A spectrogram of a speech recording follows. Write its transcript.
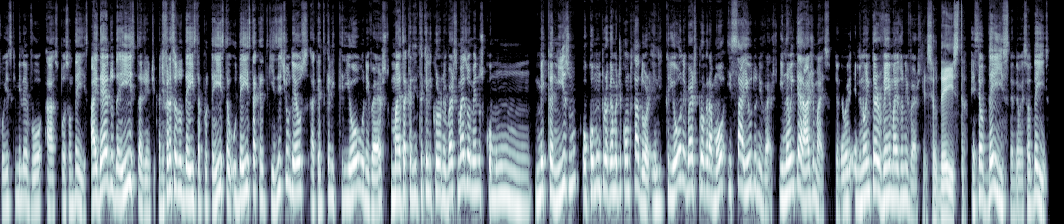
Foi isso que me levou à exposição deísta. A ideia do deísta, gente, a diferença do deísta pro teísta, o deísta acredita que existe um Deus, acredita que ele criou o universo, mas acredita que ele criou o universo mais ou menos como um mecanismo ou como um programa de computador. Ele criou o universo, programou e saiu do universo. E não interage mais, entendeu? Ele, ele não intervém mais no universo. Esse é o deísta. Esse é o deísta, entendeu? Esse é o deísta.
